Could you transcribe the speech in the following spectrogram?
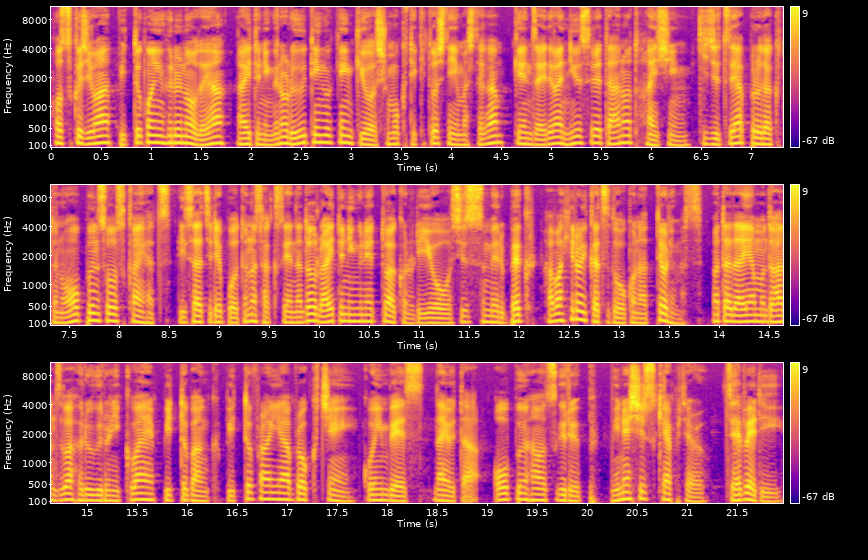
発足時は、ビットコインフルノードやライトニングのルーティング研究を主目的としていましたが、現在ではニュースレターの配信、技術やプロダクトのオープンソース開発、リサーチレポートの作成など、ライトニングネットワークの利用を推し進めるべく、幅広い活動を行っております。また、ダイヤモンドハンズはフルグルに加え、ビットバンク、ビットフライヤーブロックチェーン、コインベース、ナユタ、オープンープンハウスグループ、ミネシスキャピタル、ゼベディ、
